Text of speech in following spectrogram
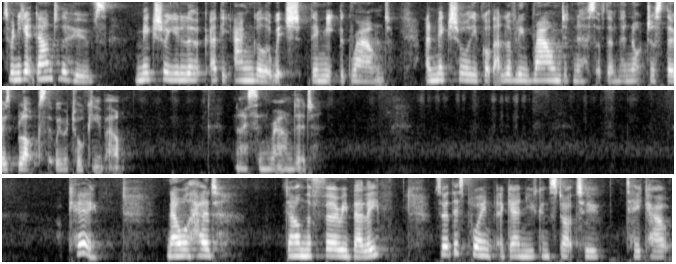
So when you get down to the hooves, make sure you look at the angle at which they meet the ground and make sure you've got that lovely roundedness of them. They're not just those blocks that we were talking about. Nice and rounded. Okay, now we'll head down the furry belly. So at this point, again, you can start to take out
